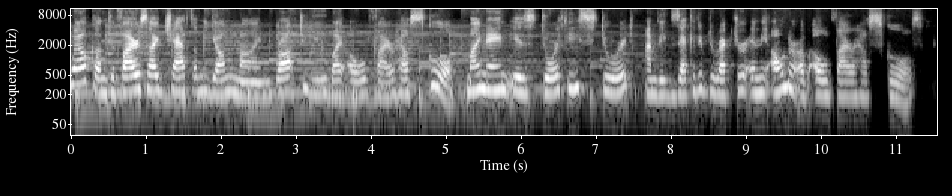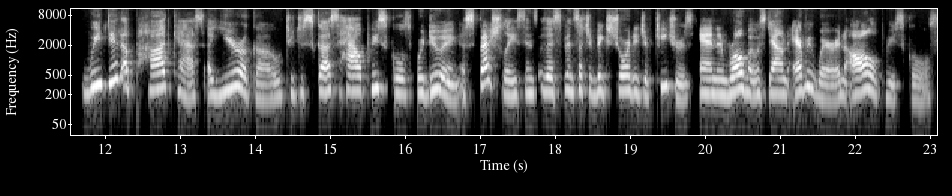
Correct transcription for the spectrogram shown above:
Welcome to Fireside Chats on the Young Mind, brought to you by Old Firehouse School. My name is Dorothy Stewart. I'm the executive director and the owner of Old Firehouse Schools. We did a podcast a year ago to discuss how preschools were doing, especially since there's been such a big shortage of teachers and enrollment was down everywhere in all preschools.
